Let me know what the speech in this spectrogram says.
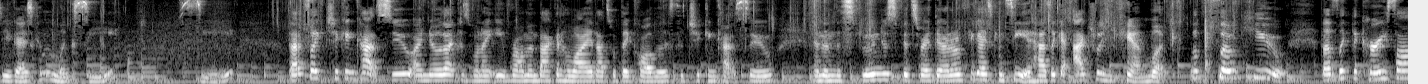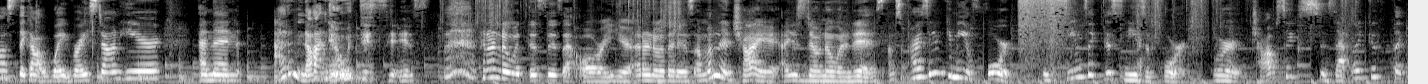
so you guys can look see. See? That's like chicken katsu. I know that because when I eat ramen back in Hawaii, that's what they call this, the chicken katsu. And then the spoon just fits right there. I don't know if you guys can see. It has like an actual, you can, look. That's so cute. That's like the curry sauce. They got white rice down here. And then, I do not know what this is. I don't know what this is at all right here. I don't know what that is. I'm gonna try it. I just don't know what it is. I'm surprised they didn't give me a fork. It seems like this needs a fork. Or chopsticks? Is that like a, like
